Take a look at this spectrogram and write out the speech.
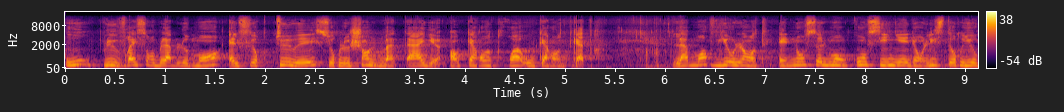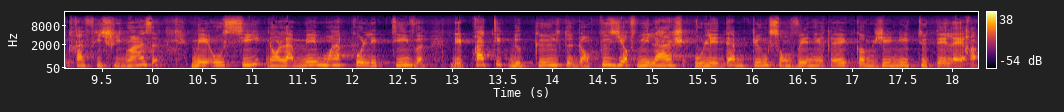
ou plus vraisemblablement, elles furent tuées sur le champ de bataille en 43 ou 44. La mort violente est non seulement consignée dans l'historiographie chinoise, mais aussi dans la mémoire collective des pratiques de culte dans plusieurs villages où les dames sont vénérées comme génies tutélaires.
